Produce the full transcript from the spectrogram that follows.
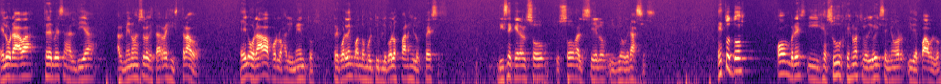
Él oraba tres veces al día, al menos eso es lo que está registrado. Él oraba por los alimentos. Recuerden cuando multiplicó los panes y los peces. Dice que él alzó sus ojos al cielo y dio gracias. Estos dos hombres y Jesús, que es nuestro Dios y Señor, y de Pablo,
